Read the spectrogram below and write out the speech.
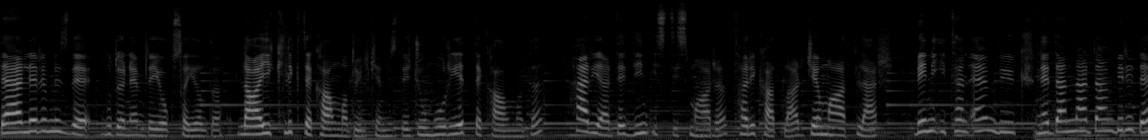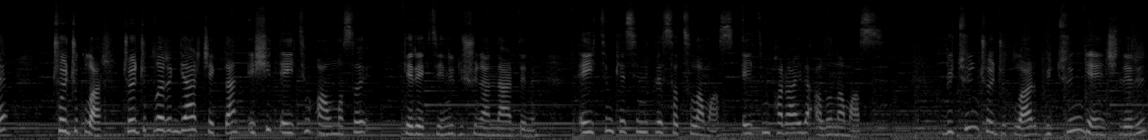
değerlerimiz de bu dönemde yok sayıldı. Laiklik de kalmadı ülkemizde, Cumhuriyet de kalmadı. Her yerde din istismarı, tarikatlar, cemaatler. Beni iten en büyük nedenlerden biri de çocuklar. Çocukların gerçekten eşit eğitim alması gerektiğini düşünenlerdenim. Eğitim kesinlikle satılamaz. Eğitim parayla alınamaz. Bütün çocuklar, bütün gençlerin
